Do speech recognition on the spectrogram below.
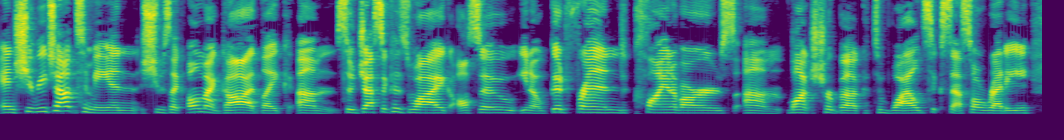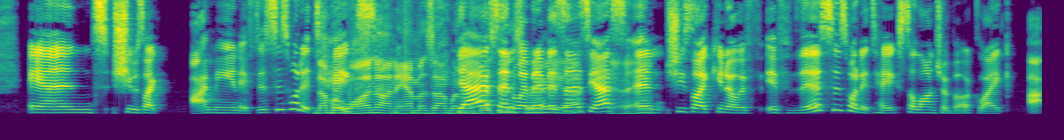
And she reached out to me and she was like, Oh my God, like, um, so Jessica Zweig, also, you know, good friend, client of ours, um, launched her book. It's a wild success already. And she was like, I mean, if this is what it takes, number takes, one on Amazon, women yes, business, and women right? in business, yeah. yes. Yeah. And she's like, you know, if if this is what it takes to launch a book, like I,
